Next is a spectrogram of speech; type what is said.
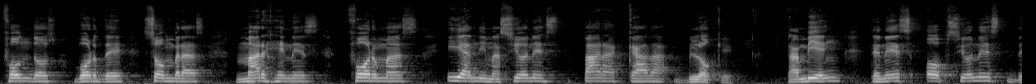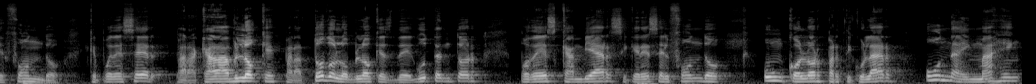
fondos, borde, sombras, márgenes, formas y animaciones para cada bloque. También tenés opciones de fondo que puede ser para cada bloque, para todos los bloques de Gutentor. Podés cambiar si querés el fondo un color particular una imagen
